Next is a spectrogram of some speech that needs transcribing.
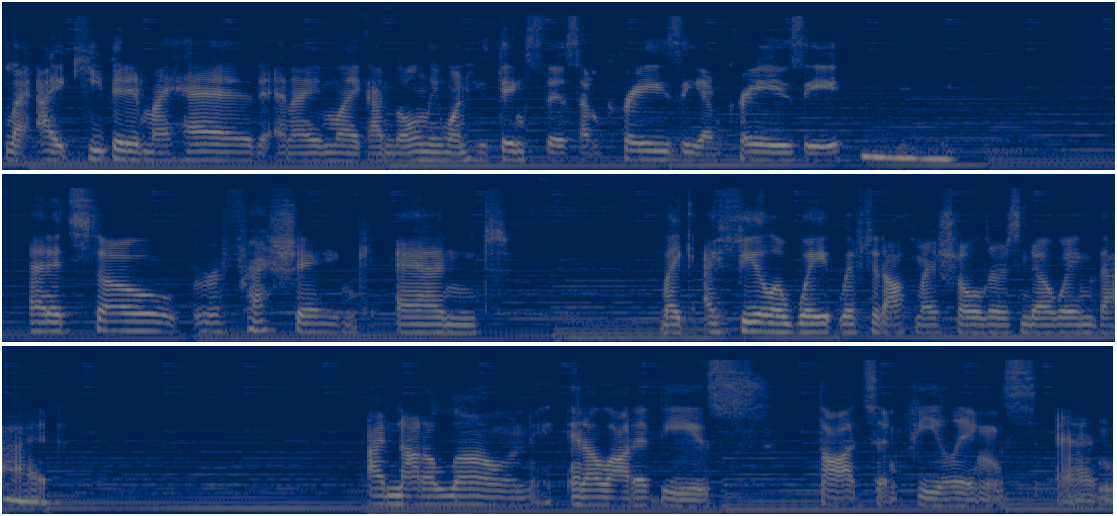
like I keep it in my head, and I'm like, I'm the only one who thinks this. I'm crazy. I'm crazy. Mm-hmm. And it's so refreshing and like I feel a weight lifted off my shoulders knowing that mm. I'm not alone in a lot of these thoughts and feelings and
